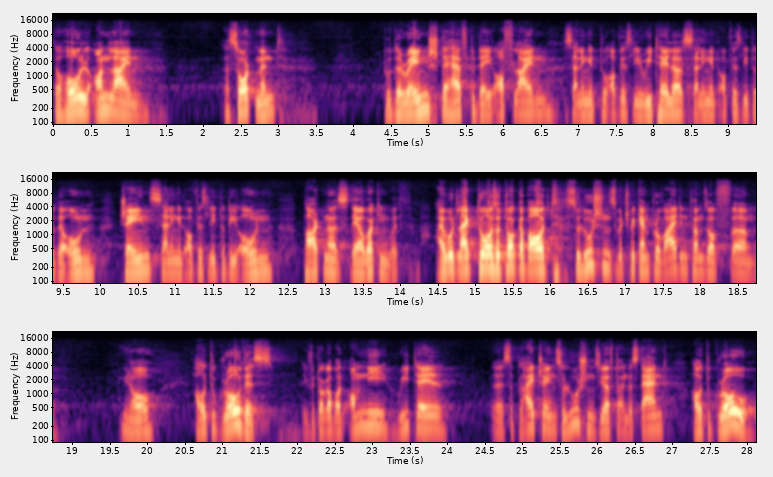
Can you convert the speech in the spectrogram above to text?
the whole online assortment to the range they have today offline, selling it to obviously retailers, selling it obviously to their own chains, selling it obviously to the own partners they are working with. I would like to also talk about solutions which we can provide in terms of, um, you know, how to grow this. If you talk about omni retail uh, supply chain solutions, you have to understand how to grow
